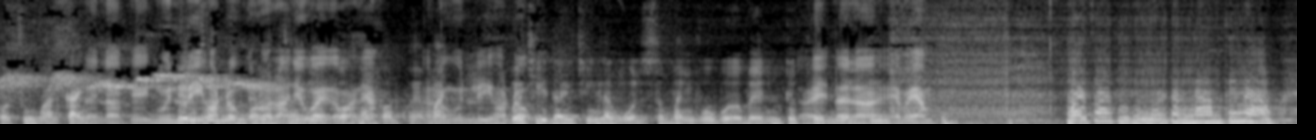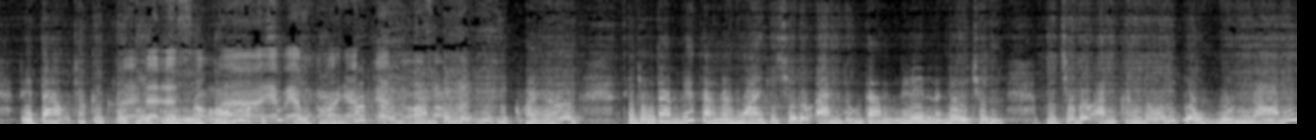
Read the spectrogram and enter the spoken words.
có chung hoàn cảnh. đây là cái nguyên lý hoạt động của nó là như vậy các bác nhá. con khỏe Đó là mạnh. nguyên lý hoạt Với động. chị đây chính là nguồn sức mạnh vô bờ bến tiếp đấy đây là em em. Ngoài ra thì phải nói rằng làm thế nào để tạo cho cái cơ thể của mình có một à, cái sức đề kháng tốt hơn là có một sóng cái hệ này. miễn dịch khỏe hơn thì chúng ta biết rằng là ngoài cái chế độ ăn chúng ta nên là điều chỉnh một chế độ ăn cân đối đủ bốn nhóm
